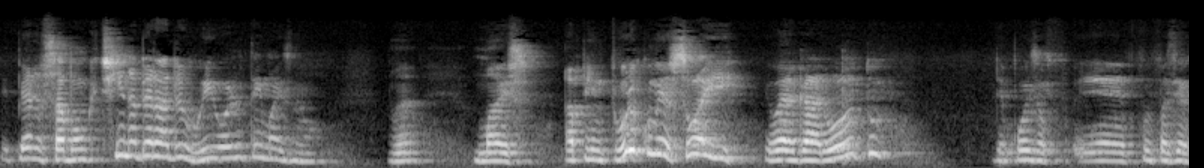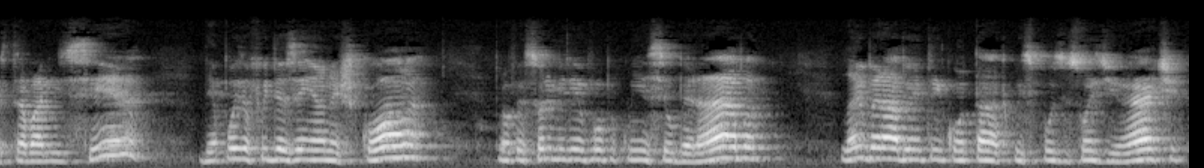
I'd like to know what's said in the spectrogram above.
E pedra sabão que tinha na beirada do rio, hoje não tem mais não. Né? Mas a pintura começou aí. Eu era garoto, depois eu é, fui fazer trabalho de cera, depois eu fui desenhar na escola, a professora me levou para conhecer Uberaba. Lá em Uberaba eu entrei em contato com exposições de arte,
